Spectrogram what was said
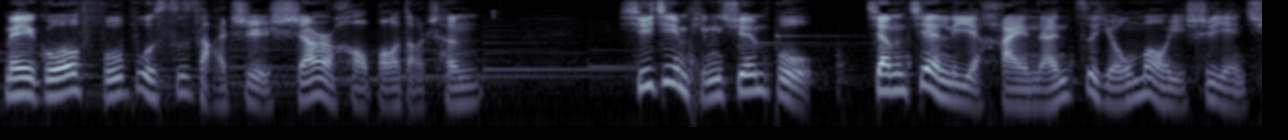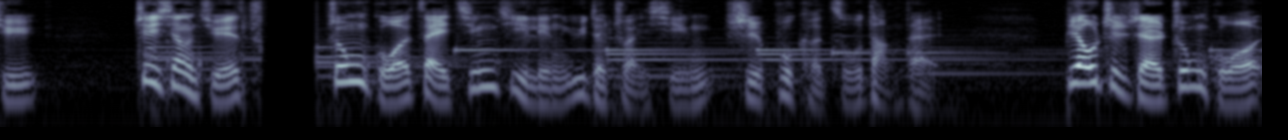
美国福布斯杂志十二号报道称，习近平宣布将建立海南自由贸易试验区。这项决策，中国在经济领域的转型是不可阻挡的，标志着中国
